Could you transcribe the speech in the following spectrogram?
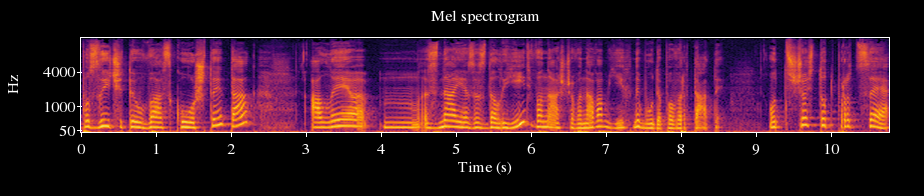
позичити у вас кошти, так? але знає заздалегідь вона, що вона вам їх не буде повертати. От щось тут про це.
